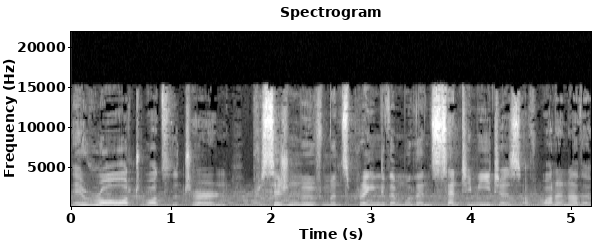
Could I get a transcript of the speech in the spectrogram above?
They roared towards the turn, precision movements bringing them within centimeters of one another.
